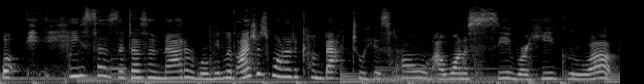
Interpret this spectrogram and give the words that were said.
Well, he says it doesn't matter where we live. I just wanted to come back to his home. I want to see where he grew up.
